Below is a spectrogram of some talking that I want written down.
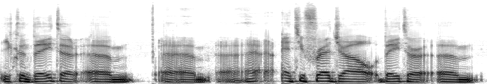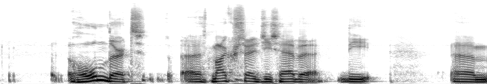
Je kunt beter eh, anti-fragile, beter ehm, 100 eh, microstrategies hebben die ehm,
